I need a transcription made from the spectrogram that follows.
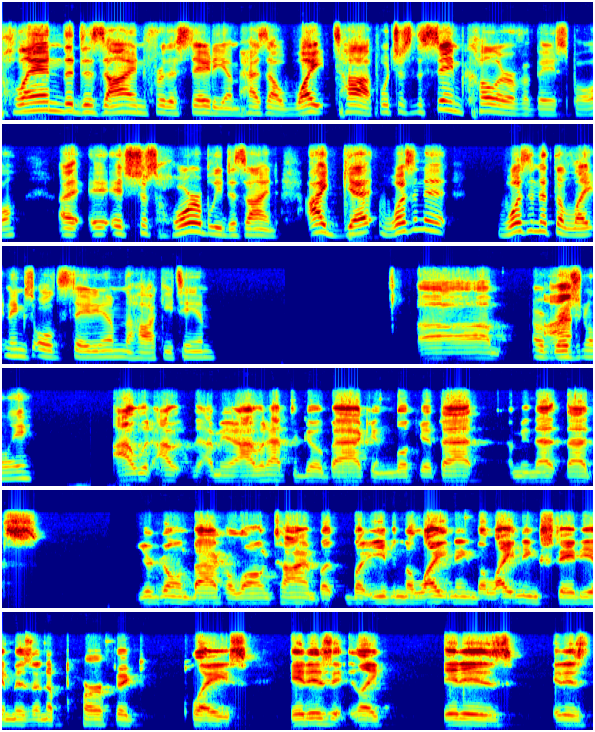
planned the design for the stadium has a white top, which is the same color of a baseball. Uh, it, it's just horribly designed. I get, wasn't it? Wasn't it the Lightning's old stadium, the hockey team? Um, originally. I, I would, I, I mean, I would have to go back and look at that. I mean, that that's you're going back a long time, but but even the Lightning, the Lightning Stadium is in a perfect place. It is like it is it is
